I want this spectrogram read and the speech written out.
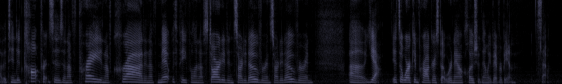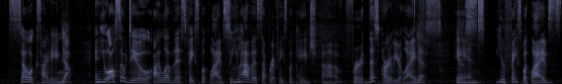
I've attended conferences and I've prayed and I've cried and I've met with people and I've started and started over and started over. And uh, yeah, it's a work in progress, but we're now closer than we've ever been. So So exciting. Yeah. And you also do, I love this, Facebook Lives. So Mm-hmm. you have a separate Facebook page um, for this part of your life. Yes. Yes. And your Facebook Lives,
